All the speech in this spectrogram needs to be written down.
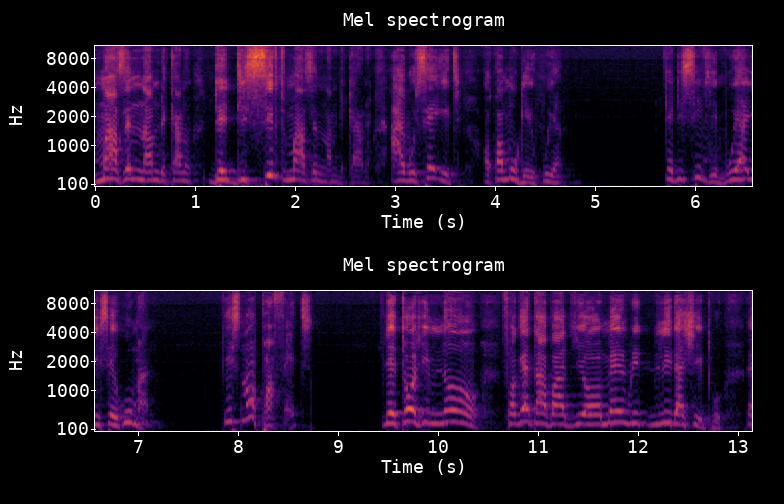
Mazi Nnamdi Kanu they deceived Mazi Nnamdi Kanu. I will say it. They deceived him. We are he's a human. He's not perfect. They told him, no, forget about your main leadership. Uh,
